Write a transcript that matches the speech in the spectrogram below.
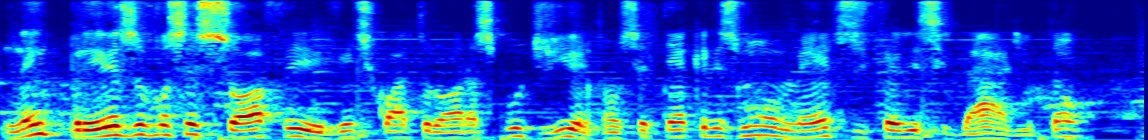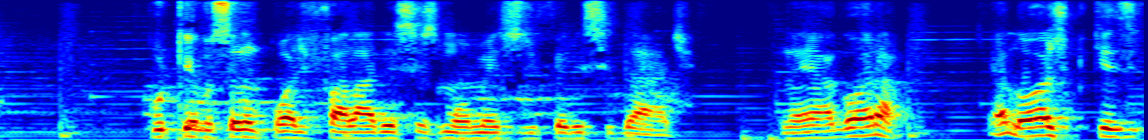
nem preso você sofre 24 horas por dia, então você tem aqueles momentos de felicidade. Então, por que você não pode falar desses momentos de felicidade? Né? Agora, é lógico que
